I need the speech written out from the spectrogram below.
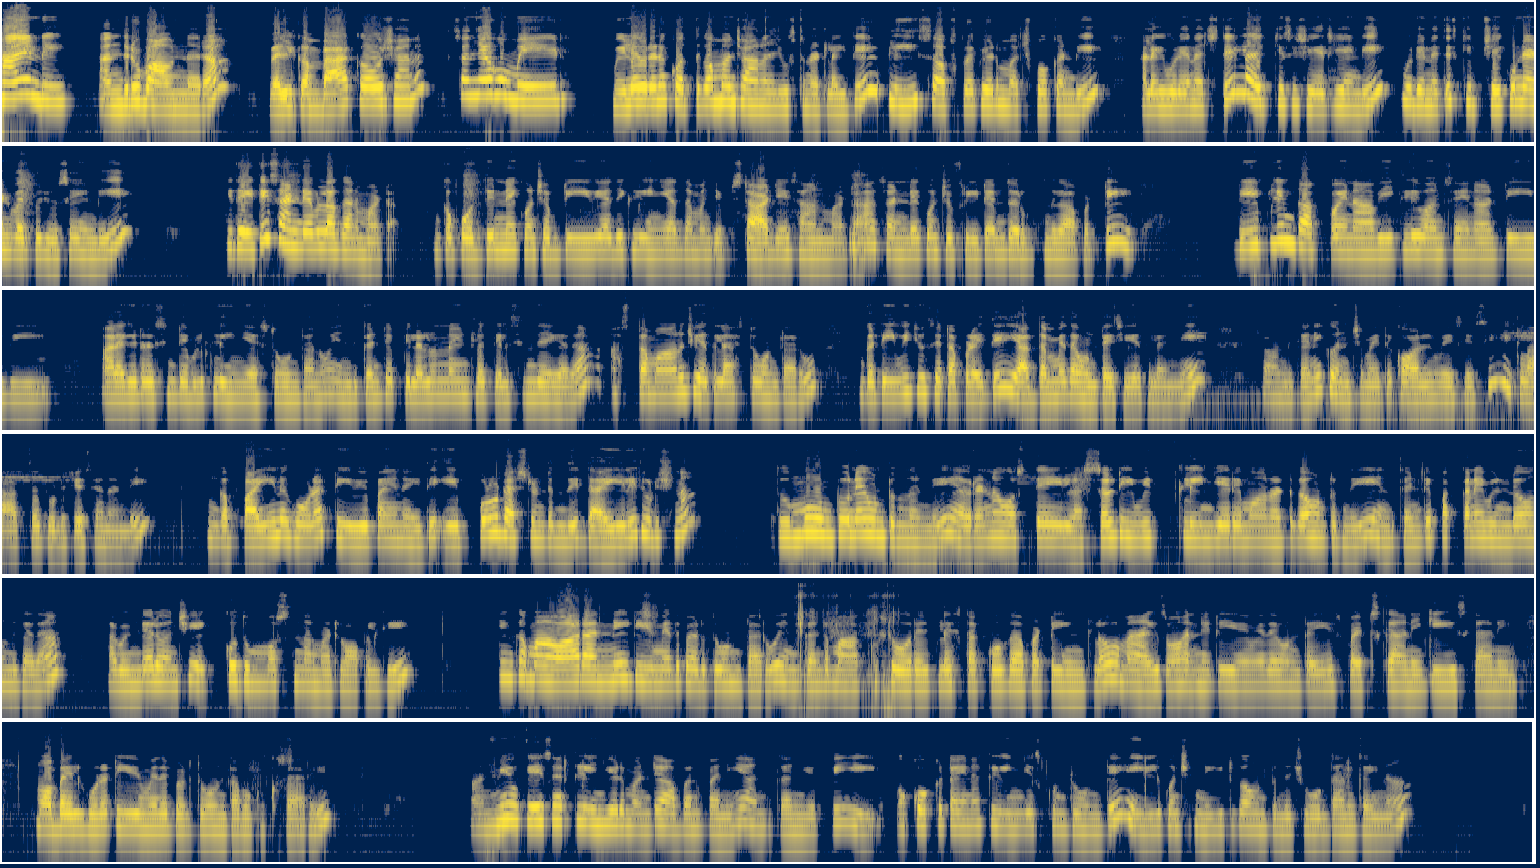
Hi అండి. అందరూ బాగున్నారా? Welcome back our channel Sandhya home made మీరు ఎవరైనా కొత్తగా మన ఛానల్ చూస్తున్నట్లయితే ప్లీజ్ సబ్స్క్రైబ్ చేయడం మర్చిపోకండి. అలాగే వీడియో నచ్చితే లైక్ చేసి షేర్ చేయండి. వీడియోని అయితే స్కిప్ చేయకుండా ఎండ్ వరకు చూసేయండి. ఇదైతే సండే వ్లాగ్ అనమాట ఇంకా పొద్దున్నే కొంచెం టీవీ అది క్లీన్ చేద్దామని చెప్పి స్టార్ట్ చేశాను అనమాట సండే కొంచెం ఫ్రీ టైం దొరుకుతుంది కాబట్టి. డీప్లీమ్ కాకపోయినా వీక్లీ వన్స్ అయినా టీవీ అలాగే డ్రెస్సింగ్ టేబుల్ క్లీన్ చేస్తూ ఉంటాను. ఎందుకంటే పిల్లలు ఉన్న ఇంట్లో తెలిసిందే కదా అస్తమాను చేతులు వేస్తూ ఉంటారు. ఇంకా టీవీ చూసేటప్పుడు అయితే ఈ అద్దం మీద ఉంటాయి చేతులన్నీ. సో అందుకని కొంచెం అయితే కాలన్ వేసేసి ఈ క్లాత్తో తుడిచేసానండి ఇంకా పైన కూడా టీవీ పైన అయితే ఎప్పుడూ డస్ట్ ఉంటుంది. డైలీ తుడిచినా దుమ్ము ఉంటూనే ఉంటుందండి. ఎవరైనా వస్తే వీళ్ళు అస్సలు టీవీ క్లీన్ చేయరేమో అన్నట్టుగా ఉంటుంది. ఎందుకంటే పక్కనే విండో ఉంది కదా ఆ విండోలోంచి ఎక్కువ దుమ్ము వస్తుంది అనమాట లోపలికి. ఇంకా మా వారు అన్నీ టీవీ మీద పెడుతూ ఉంటారు. ఎందుకంటే మాకు స్టోరేజ్ ప్లేస్ తక్కువ కాబట్టి ఇంట్లో మ్యాక్సిమం అన్ని టీవీ మీదే ఉంటాయి. స్పెట్స్ కానీ కీస్ కానీ మొబైల్ కూడా టీవీ మీద పెడుతూ ఉంటాం ఒక్కొక్కసారి. అన్నీ ఒకేసారి క్లీన్ చేయడం అంటే అవ్వని పని. అందుకని చెప్పి ఒక్కొక్కటైనా క్లీన్ చేసుకుంటూ ఉంటే ఇల్లు కొంచెం నీట్గా ఉంటుంది చూడడానికైనా.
